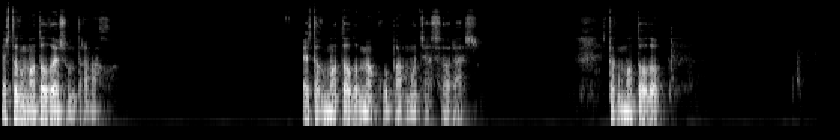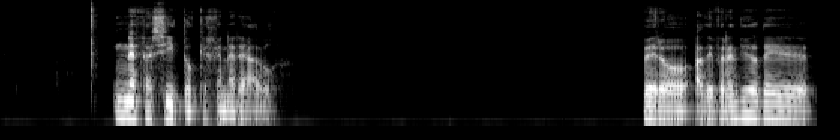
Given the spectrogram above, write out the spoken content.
Esto como todo es un trabajo. Esto como todo me ocupa muchas horas. Esto como todo necesito que genere algo. Pero a diferencia de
